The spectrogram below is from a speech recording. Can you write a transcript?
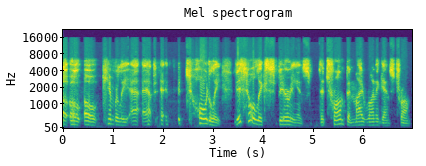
Oh, oh, oh, Kimberly, a- a- a- totally. This whole experience, the Trump and my run against Trump,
